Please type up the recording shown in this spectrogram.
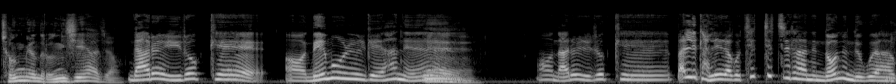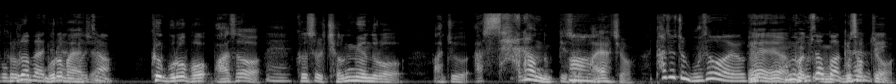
정면으로 응시해야죠. 나를 이렇게 어, 내몰게 하는 예. 어, 나를 이렇게 빨리 달리라고 채찍질하는 너는 누구야 하고 물어봐야 물어봐야죠. 거죠. 그 물어봐서 네. 그것을 정면으로 아주 사나운 눈빛으로 아, 봐야죠. 타조 좀 무서워요. 예, 예. 무서울 것 무섭죠.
